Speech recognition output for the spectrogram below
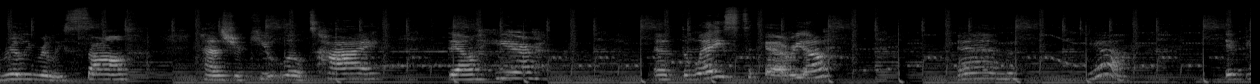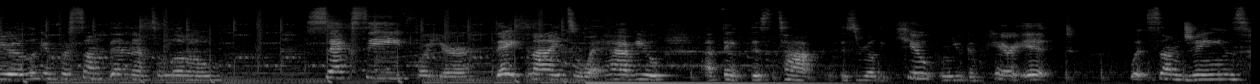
really, really soft. Has your cute little tie down here at the waist area. And yeah, if you're looking for something that's a little sexy for your date nights or what have you, I think this top is really cute and you can pair it with some jeans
